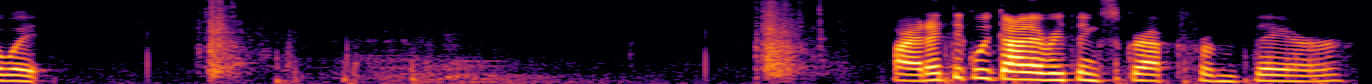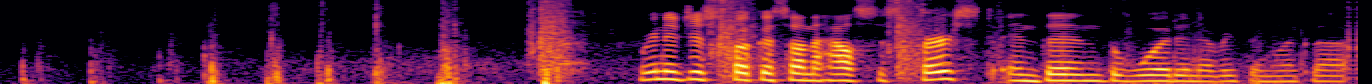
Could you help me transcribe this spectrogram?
Oh wait. Alright, I think we got everything scrapped from there. We're gonna just focus on the houses first, and then the wood and everything like that.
